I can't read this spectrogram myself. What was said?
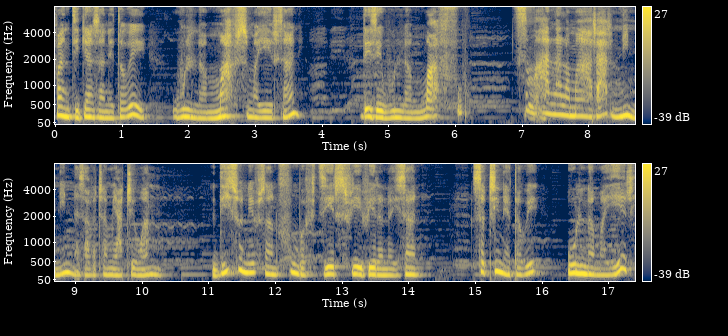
fa ny dikan'izany atao hoe olona mafy sy mahery izany dia izay olona mafy fo tsy mahalala maharary ninoninona zavatra mihatra eo aminy diso anefa izany fomba fijery sy fiheverana izany satria ny atao hoe olona mahery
